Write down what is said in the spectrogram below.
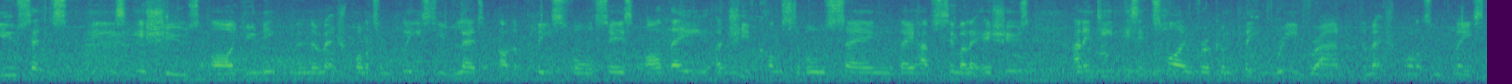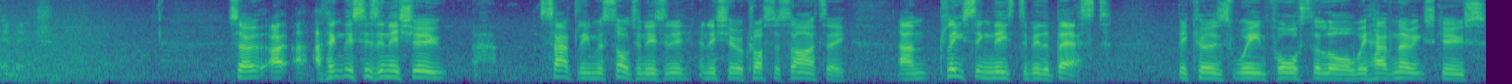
You sense these issues are unique within the Metropolitan Police? You've led other police forces. Are they a chief constable saying they have similar issues? And indeed, is it time for a complete rebrand of the Metropolitan Police image? So I, I think this is an issue sadly, misogyny is an issue across society. Um, policing needs to be the best because we enforce the law. We have no excuse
